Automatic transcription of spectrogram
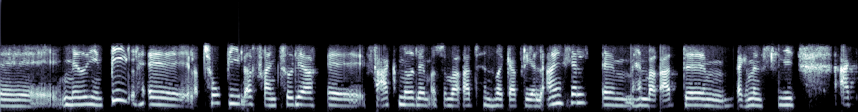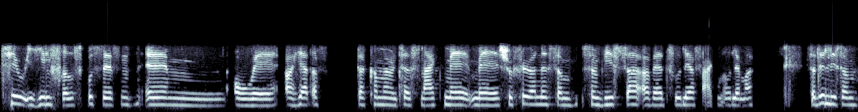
øh, med i en bil, øh, eller to biler fra en tidligere øh, FARC-medlem, som var ret, han hedder Gabriel Angel. Øh, han var ret, øh, hvad kan man sige, aktiv i hele fredsprocessen. Øh, og, øh, og her der der kommer man til at snakke med, med chaufførerne, som, som viste sig at være tidligere fagmedlemmer. Så det er ligesom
